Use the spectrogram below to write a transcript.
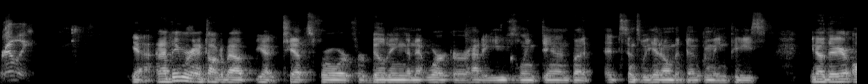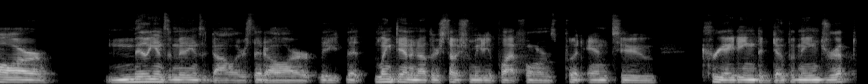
really yeah, and I think we're going to talk about you know tips for for building a network or how to use LinkedIn. But it, since we hit on the dopamine piece, you know there are millions and millions of dollars that are the that LinkedIn and other social media platforms put into creating the dopamine drip,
